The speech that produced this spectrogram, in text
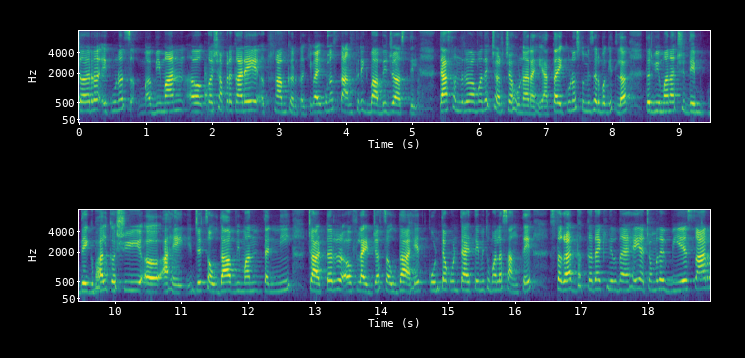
तर एकूणच विमान कशा प्रकारे काम करतं किंवा एकूणच तांत्रिक बाबी ज्या असतील त्या संदर्भामध्ये चर्चा होणार आहे. आता एकूणच तुम्ही जर बघितलं तर विमानाची दे देखभाल कशी आहे? जे चौदा विमान त्यांनी चार्टर फ्लाईट ज्या चौदा आहेत कोणत्या कोणत्या आहेत ते मी तुम्हाला सांगते. सगळ्यात धक्कादायक निर्णय आहे याच्यामध्ये व्ही एस आर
